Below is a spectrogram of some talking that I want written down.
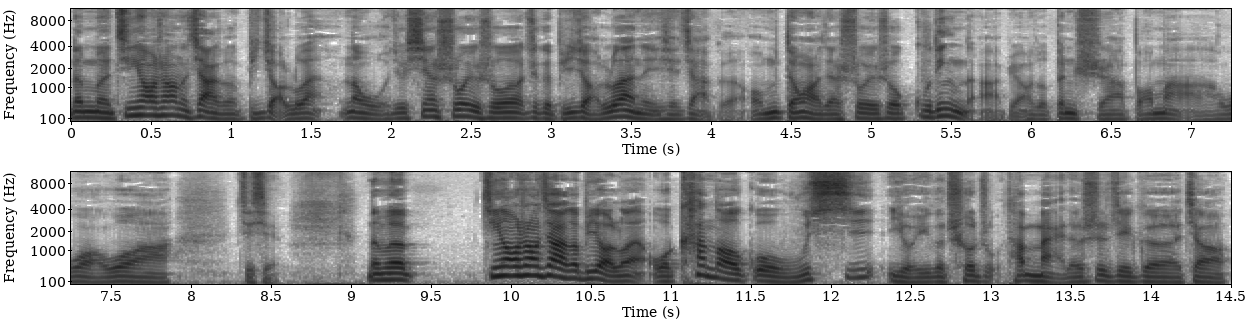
那么经销商的价格比较乱，那我就先说一说这个比较乱的一些价格。我们等会儿再说一说固定的啊，比方说奔驰啊、宝马啊、沃尔沃啊这些。那么经销商价格比较乱，我看到过无锡有一个车主，他买的是这个叫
